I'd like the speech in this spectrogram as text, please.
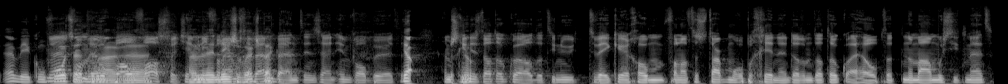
hè, weer kon Ja, ik vond hem voortzetten. heel naar, eh, balvast, wat je hem niet van hem gewend bent in zijn invalbeurt. Ja. En misschien is dat ook wel dat hij nu twee keer gewoon vanaf de start mocht beginnen. Dat hem dat ook wel helpt. Dat, normaal moest hij het met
